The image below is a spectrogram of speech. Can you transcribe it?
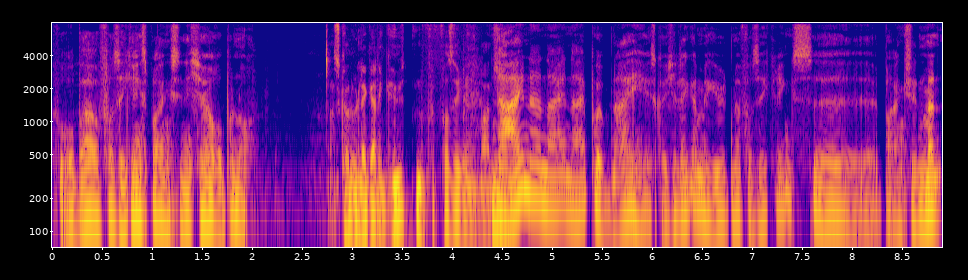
Får at forsikringsbransjen ikke hører på nå. Skal du legge deg ut med forsikringsbransjen? Nei, nei, nei, nei, nei, jeg skal ikke legge meg ut med forsikringsbransjen. Men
